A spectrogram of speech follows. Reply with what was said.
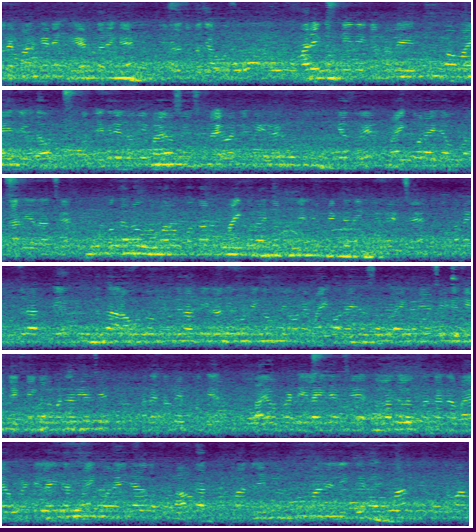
અને માર્કેટિંગ હેડ તરીકે ફરજ બજાવું છું. અમારી કંપનીની જનરલી ટૂંકમાં માહિતી દઉં તો એગ્રીલોજી બાયોસાયન્સ પ્રાઇવેટ લિમિટેડ મુખ્યત્વે માઇક્રોરાઇઝા ઉપર કાર્યરત છે. પોતાનું, અમારું પોતાનું માઇક્રોરાઇઝાનું મેન્યુફેક્ચરિંગ યુનિટ છે. અમે ગુજરાતની તથા આઉટ ઓફ ગુજરાતની નાની મોટી કંપનીઓને માઇક્રોરાઇઝર સપ્લાય કરીએ છીએ. જેથી ટેકનિકલ બનાવીએ છીએ. અને અમે પોતે બાયો ફર્ટિલાઇઝર છે, અલગ અલગ પ્રકારના બાયો ફર્ટિલાઇઝર માઇક્રોરાઇઝર પાવડર ફોર્મમાં ગ્રેન્યુલ ફોર્મમાં અને લિક્વિડ ફોર્મમાં તમામ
